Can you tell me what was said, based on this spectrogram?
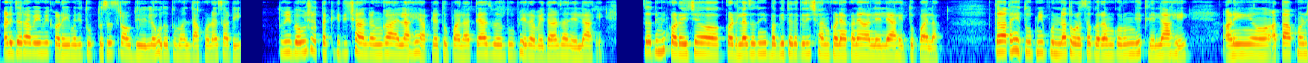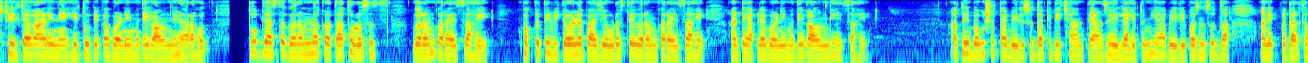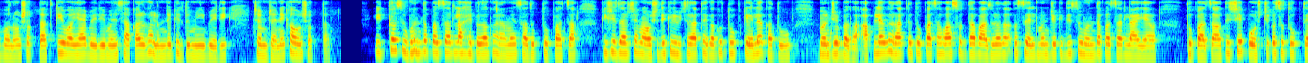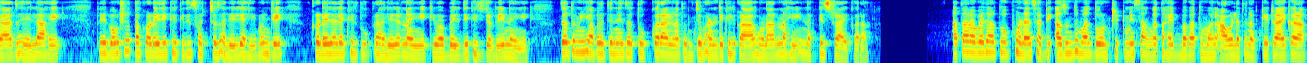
आणि जरा वेळ मी कढईमध्ये तूप तसंच राहू दिलेलं होतं तुम्हाला दाखवण्यासाठी. तुम्ही बघू शकता की किती छान रंग आला आहे आपल्या तुपाला. त्याचबरोबर तूप हे रवेदार झालेलं आहे. जर तुम्ही कढईच्या कडेला जर तुम्ही बघितलं तर किती छान कण्या कण्या आलेल्या आहेत तुपाला. तर आता हे तूप मी पुन्हा थोडंसं गरम करून घेतलेलं आहे. आणि आता आपण स्टीलच्या गाणीने हे तूप एका बरणीमध्ये गाळून घेणार आहोत. तूप जास्त गरम न करता थोडंसंच गरम करायचं आहे. फक्त ते वितळलं पाहिजे एवढंच ते गरम करायचं आहे आणि ते आपल्या बरणीमध्ये गाळून घ्यायचं आहे. आता तुम्ही बघू शकता बेरीसुद्धा किती छान तयार झालेली आहे. तुम्ही ह्या बेरीपासूनसुद्धा अनेक पदार्थ बनवू शकतात किंवा ह्या बेरीमध्ये साखर घालून देखील तुम्ही ही बेरी चमच्याने खाऊ शकतात. इतका सुगंध पसरला आहे बघा घरामध्ये साधूक तुपाचा. की शेजारच्या मावशी देखील विचारत आहे का "गं, तूप केलं का तू? म्हणजे बघा आपल्या घरातल्या तुपाचा वाससुद्धा बाजूला जात असेल म्हणजे किती सुगंध पसरला आहे या तुपाचा अतिशय पौष्टिक असं तूप तयार झालेलं आहे. तुम्ही बघू शकता कढई देखील किती स्वच्छ झालेली आहे. म्हणजे कढईला देखील तूप राहिलेलं नाही आहे किंवा बेल देखील चिटकलेली नाही आहे जर तुम्ही ह्या पद्धतीने जर तूप कराल ना तुमचे भांडे देखील काळा होणार नाही. नक्कीच ट्राय करा. आता रवेदार तूप होण्यासाठी अजून तुम्हाला दोन ट्रिक मी सांगत आहेत. बघा तुम्हाला आवडलं तर नक्की ट्राय करा.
